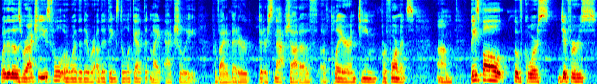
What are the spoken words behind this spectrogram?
whether those were actually useful or whether there were other things to look at that might actually provide a better better snapshot of, of player and team performance. Um, baseball, of course, differs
